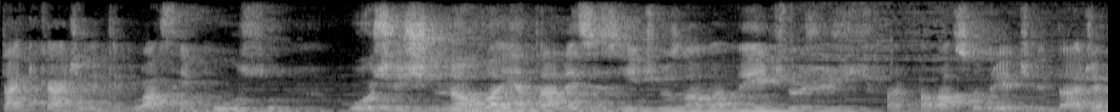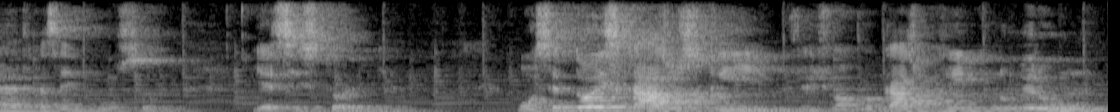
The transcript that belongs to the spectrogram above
taquicardia ventricular sem pulso. Hoje a gente não vai entrar nesses ritmos novamente, hoje a gente vai falar sobre atividade elétrica sem pulso e a sistolia. Vão ser dois casos clínicos, gente. Vamos para o caso clínico número 1. Um.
